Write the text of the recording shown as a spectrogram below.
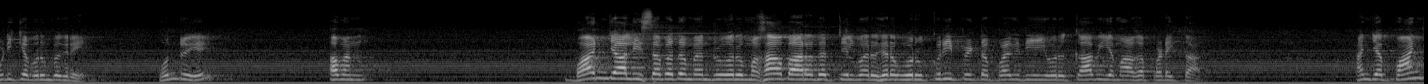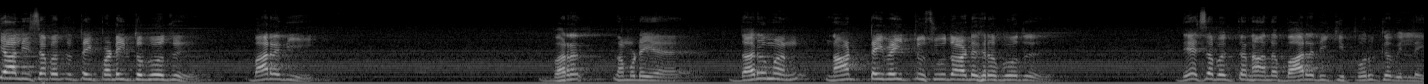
முடிக்க விரும்புகிறேன். ஒன்று அவன் பாஞ்சாலி சபதம் என்று ஒரு மகாபாரதத்தில் வருகிற ஒரு குறிப்பிட்ட பகுதியை ஒரு காவியமாக படைத்தான். அங்கே பாஞ்சாலி சபதத்தை படைத்தபோது பாரதி வர நம்முடைய தருமன் நாட்டை வைத்து சூதாடுகிற போது தேசபக்தனான பாரதிக்கு பொறுக்கவில்லை.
